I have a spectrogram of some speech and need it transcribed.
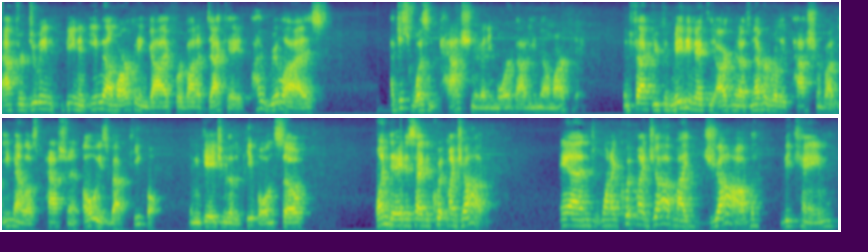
after doing being an email marketing guy for about a decade, I realized I just wasn't passionate anymore about email marketing. In fact, you could maybe make the argument I was never really passionate about email. I was passionate always about people and engaging with other people. And so one day I decided to quit my job. And when I quit my job, my job became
